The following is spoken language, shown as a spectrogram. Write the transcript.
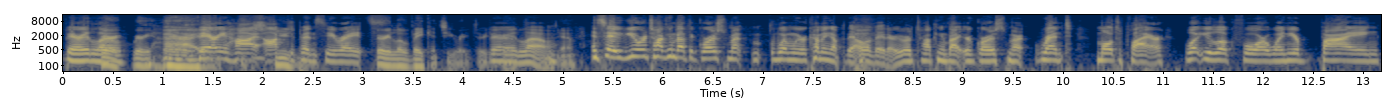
Very low, Very, very high. very high Excuse me. occupancy rates. Very low vacancy rates. Very go. low. Yeah. And so you were talking about the gross when we were coming up the elevator. You were talking about your gross rent multiplier, what you look for when you're buying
